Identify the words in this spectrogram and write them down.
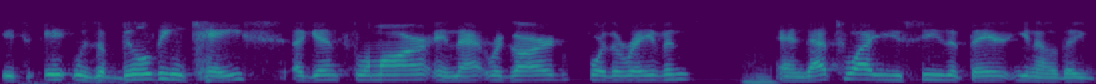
it it was a building case against Lamar in that regard for the Ravens, mm-hmm. and that's why you see that they, you know, they've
